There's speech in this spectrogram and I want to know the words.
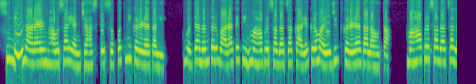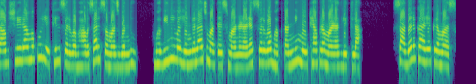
सुनील नारायण भावसार यांच्या हस्ते सपत्नी करण्यात आली. व त्यानंतर बारा ते तीन महाप्रसादाचा कार्यक्रम आयोजित करण्यात आला होता. महाप्रसादाचा लाभ श्रीरामपूर येथील सर्व भावसार समाज बंधू भगिनी व हिंगलाज मातेस मानणाऱ्या सर्व भक्तांनी मोठ्या प्रमाणात घेतला. सादर कार्यक्रमास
